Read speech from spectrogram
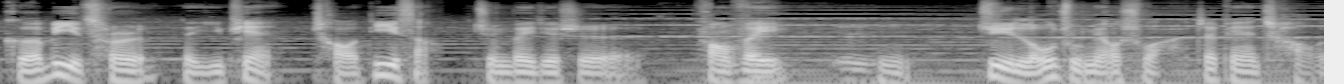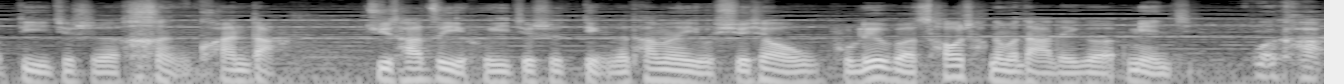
隔壁村儿的一片草地上，准备就是放飞。嗯嗯，据楼主描述啊，这片草地就是很宽大，据他自己回忆，就是顶着他们有学校五六个操场那么大的一个面积。我靠，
